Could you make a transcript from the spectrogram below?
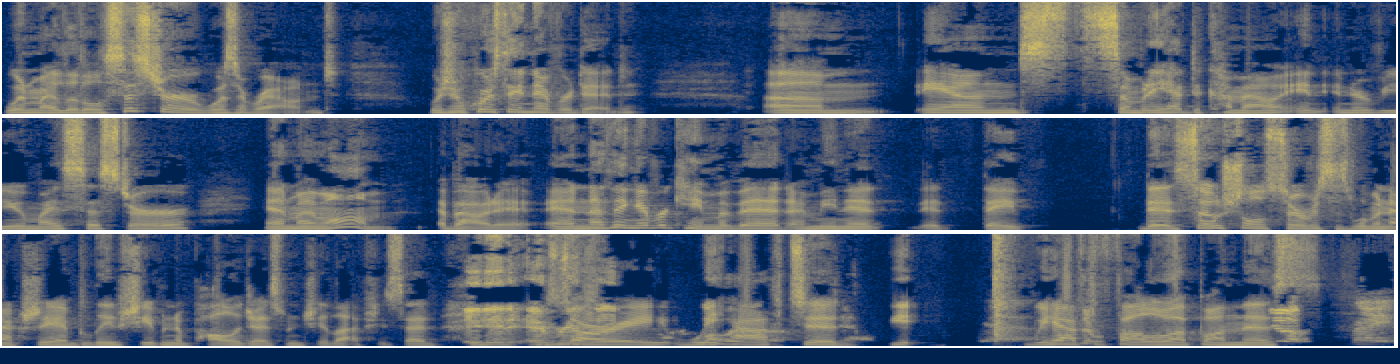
When my little sister was around, which of course they never did. Um, and somebody had to come out and interview my sister and my mom about it, and nothing ever came of it. I mean, it it they the social services woman actually, I believe she even apologized when she left. She said, "They did everything." Sorry, we have to. Yeah. We have to follow up on this. Yeah. Right.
